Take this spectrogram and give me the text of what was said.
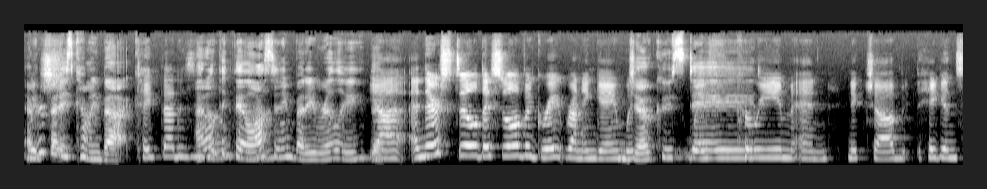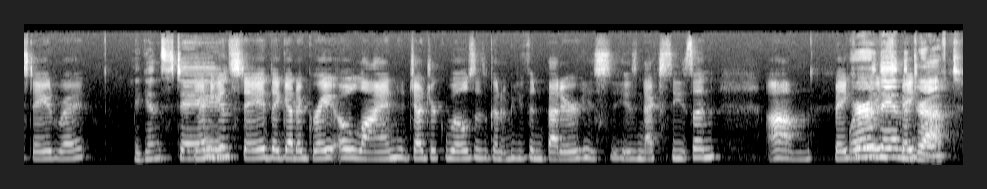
everybody's coming back. take that as I don't think they lost anybody really. The- Yeah, and they're still they still have a great running game with, Njoku with. Kareem and Nick Chubb. Higgins stayed, right? Higgins stayed. Yeah, Higgins stayed. They got a great O line. Jedrick Wills is going to be even better his his next season. Um, Baker. Where are they in the Baker. draft?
